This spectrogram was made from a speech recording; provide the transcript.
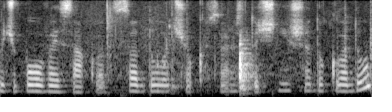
учбовий заклад, садочок. Зараз точніше докладу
